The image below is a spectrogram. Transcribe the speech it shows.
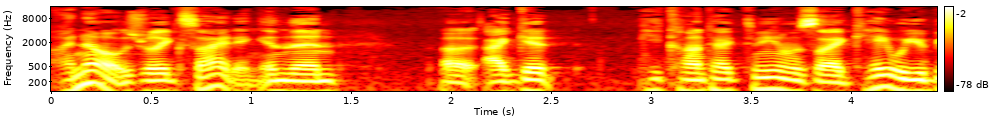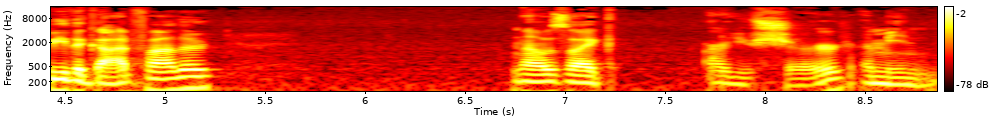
I know it was really exciting. And then uh, I get he contacted me and was like, "Hey, will you be the Godfather?" And I was like, "Are you sure? I mean,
